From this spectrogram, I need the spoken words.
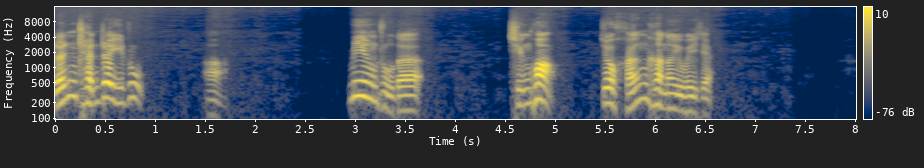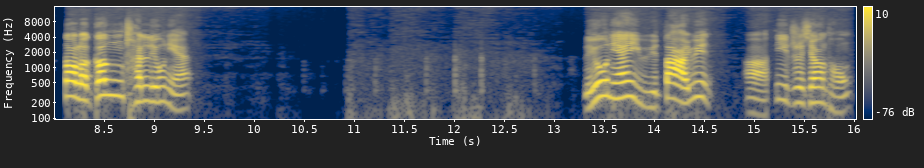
壬辰这一柱啊，命主的。情况就很可能有危险。到了庚辰流年，流年与大运啊地支相同，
